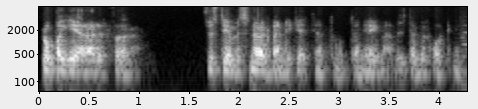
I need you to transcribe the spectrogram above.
propagerade för systemets nödvändighet gentemot den egna vita befolkningen.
